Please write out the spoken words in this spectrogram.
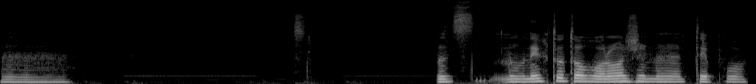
Ага. Ну, ну, в них тут огорожено, типу.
